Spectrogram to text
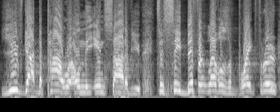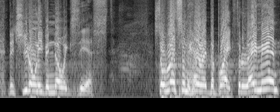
You've got the power on the inside of you to see different levels of breakthrough that you don't even know exist. So let's inherit the breakthrough. Amen?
